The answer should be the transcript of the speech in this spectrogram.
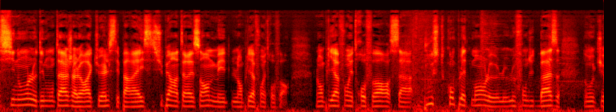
sinon le démontage à l'heure actuelle c'est pareil, c'est super intéressant mais l'ampli à fond est trop fort. L'ampli à fond est trop fort, ça booste complètement le, fondu de base. Donc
